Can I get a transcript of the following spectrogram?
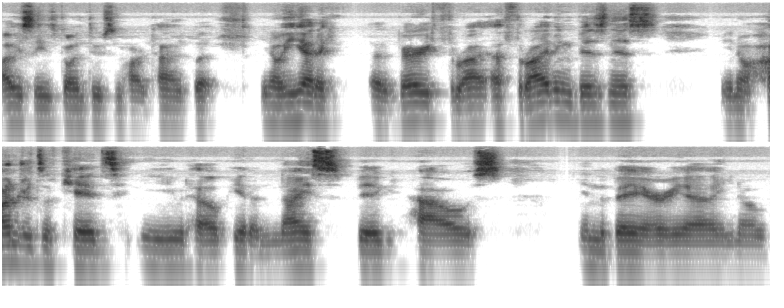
Obviously, he's going through some hard times, but you know, he had a, a very thri- a thriving business. You know, hundreds of kids he would help. He had a nice big house in the Bay Area. You know,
